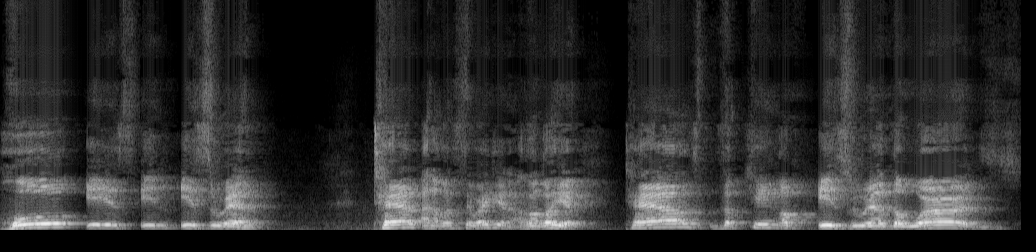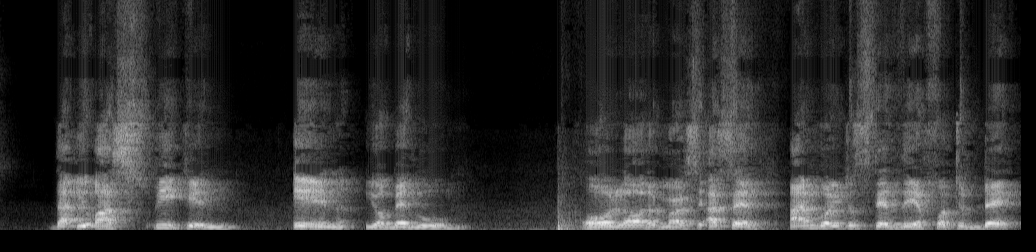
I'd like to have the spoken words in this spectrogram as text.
who is in Israel, tell, and I'm going to say right here, I'm going to go here, tells the king of Israel the words that you are speaking in your bedroom. Oh Lord of mercy. I said, I'm going to stay there for today.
